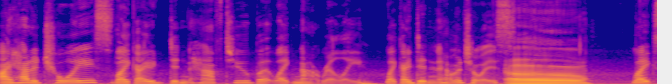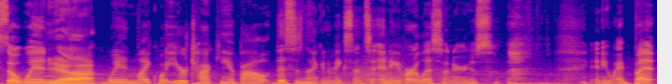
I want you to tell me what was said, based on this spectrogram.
I had a choice, like I didn't have to, but like not really. Like I didn't have a choice. Oh, like, so when, yeah. when like what you're talking about, this is not going to make sense to any of our listeners. anyway, but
